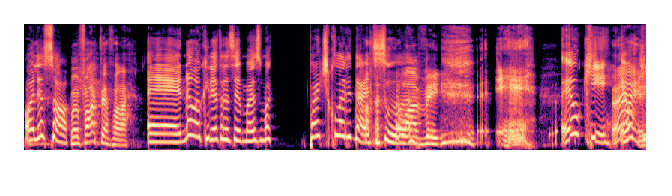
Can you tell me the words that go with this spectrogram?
Olha só. Mas fala o que tu ia falar. É, não, eu queria trazer mais uma particularidade Lá sua. vem. É. É o quê? É, o quê?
